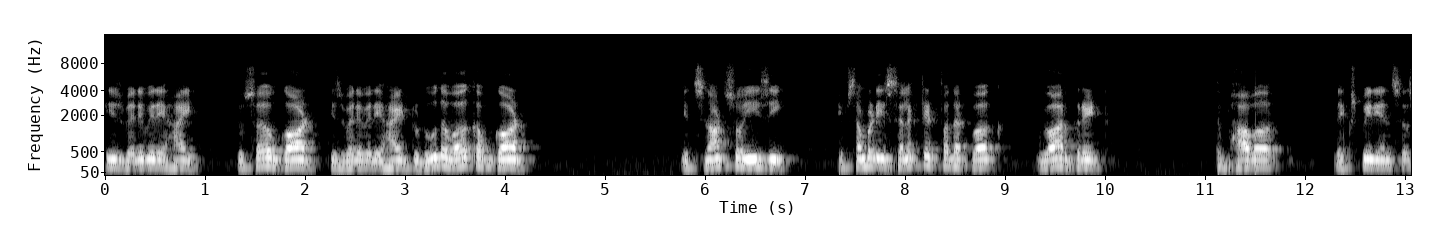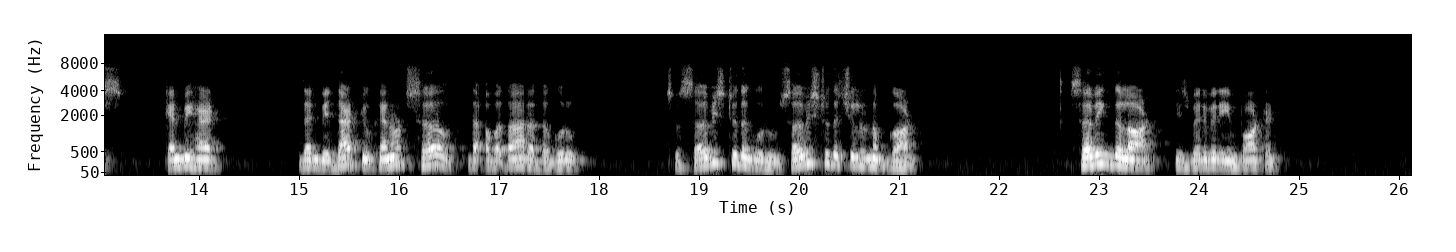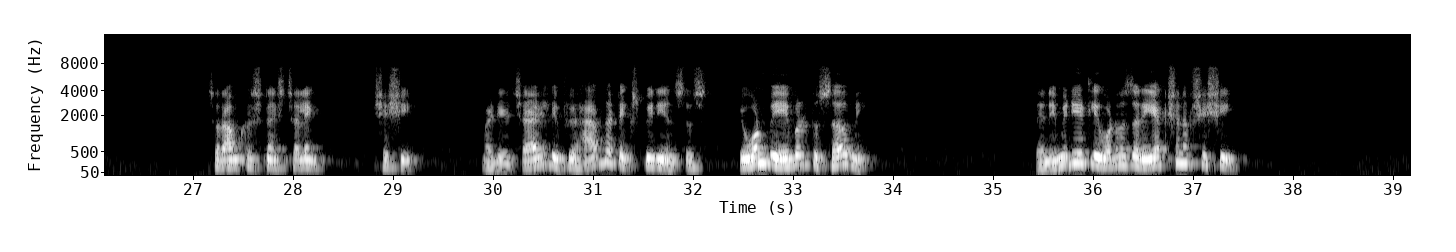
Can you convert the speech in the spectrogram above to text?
is very, very high. To serve God is very, very high. To do the work of God, it's not so easy. If somebody is selected for that work, you are great. The bhava, the experiences can be had. Then with that, you cannot serve the avatara, the Guru. So service to the Guru, service to the children of God, serving the Lord is very, very important. So Ramakrishna is telling Shashi, my dear child, if you have that experiences, you won't be able to serve me. Then immediately, what was the reaction of Shashi?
